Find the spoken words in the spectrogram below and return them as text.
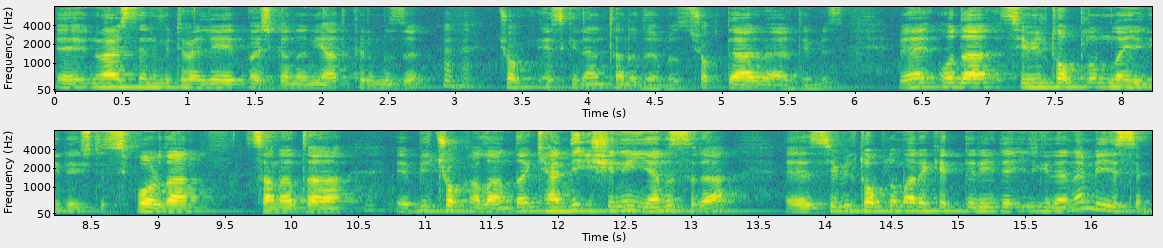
E, Üniversitenin mütevelli heyet başkanı Nihat Kırmızı. Çok eskiden tanıdığımız, çok değer verdiğimiz ve o da sivil toplumla ilgili işte spordan sanata e, birçok alanda kendi işinin yanı sıra e, sivil toplum hareketleriyle ilgilenen bir isim.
